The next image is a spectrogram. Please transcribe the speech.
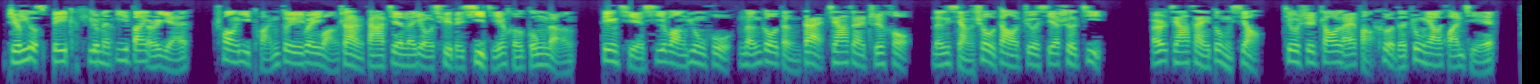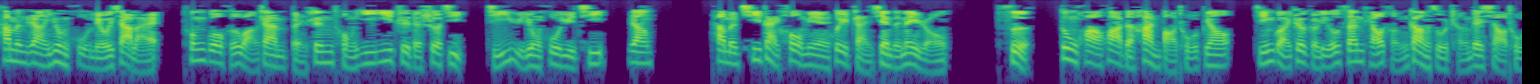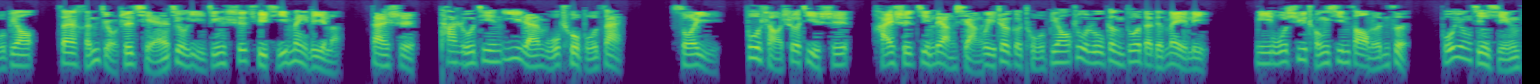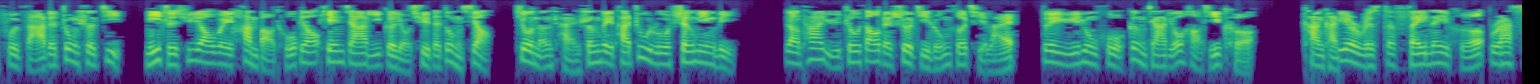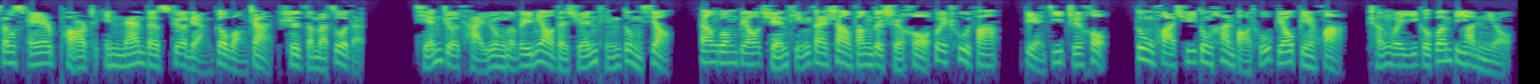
？Do you speak human？一般而言，创意团队为网站搭建了有趣的细节和功能，并且希望用户能够等待加载之后能享受到这些设计。而加载动效就是招来访客的重要环节，他们让用户留下来，通过和网站本身统一一致的设计，给予用户预期，让他们期待后面会展现的内容。四、动画化的汉堡图标，尽管这个由三条横杠组成的小图标在很久之前就已经失去其魅力了，但是它如今依然无处不在，所以不少设计师。还是尽量想为这个图标注入更多的的魅力。你无需重新造轮子，不用进行复杂的重设计，你只需要为汉堡图标添加一个有趣的动效，就能产生为它注入生命力，让它与周遭的设计融合起来，对于用户更加友好即可。看看 Dearest f a n e 和 Brussels Airport in Numbers 这两个网站是怎么做的。前者采用了微妙的悬停动效。当光标悬停在上方的时候，会触发点击之后，动画驱动汉堡图标变化成为一个关闭按钮。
